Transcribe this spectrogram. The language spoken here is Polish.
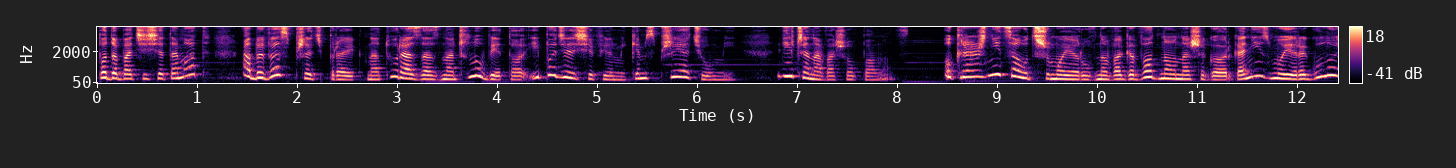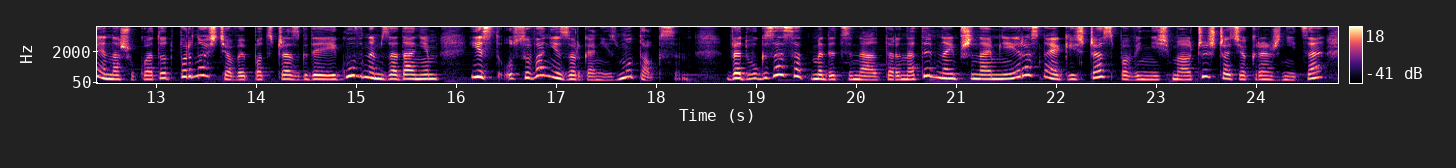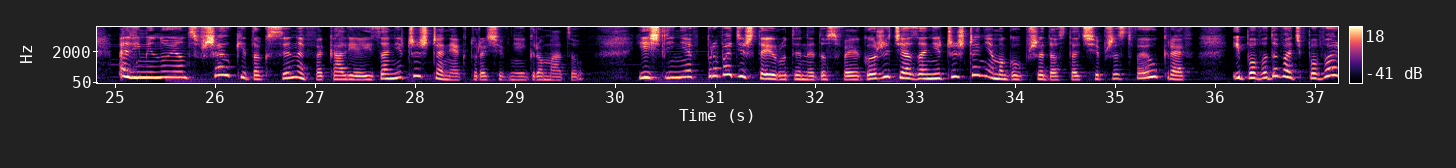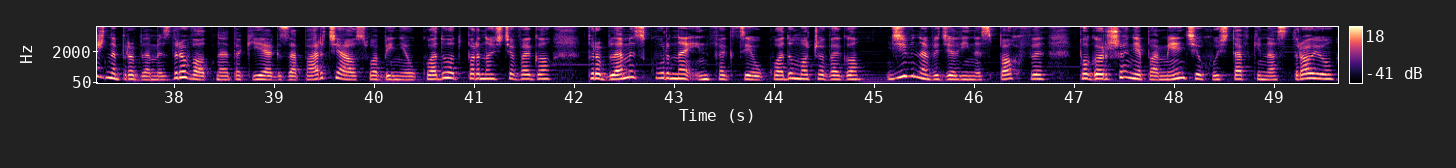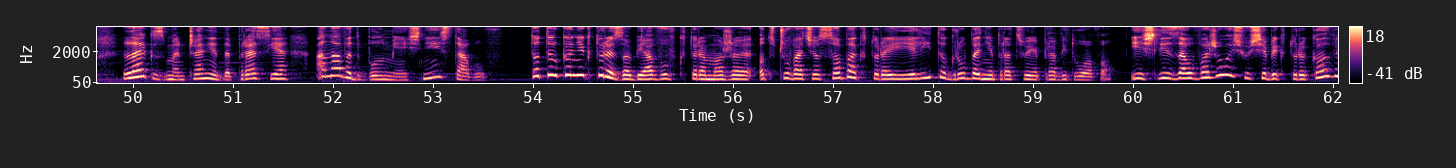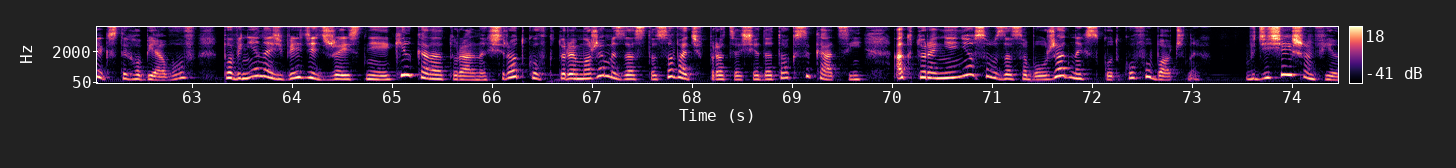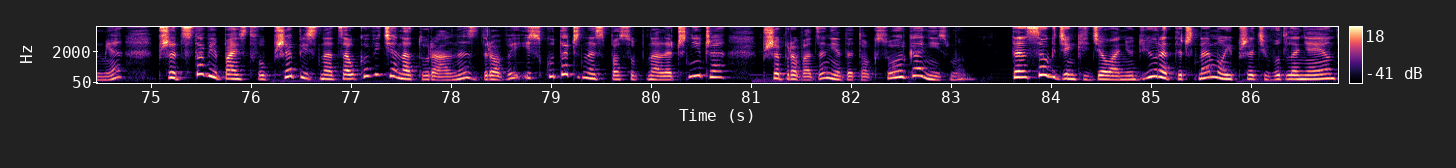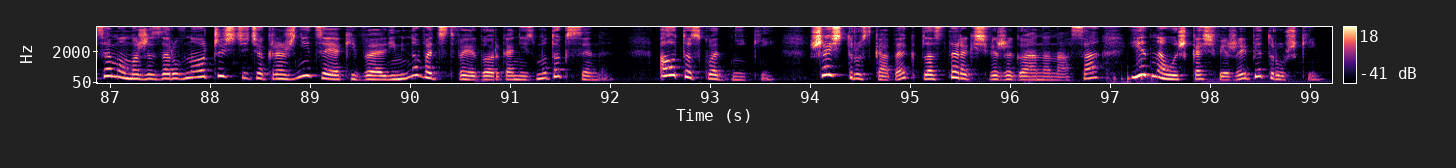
Podoba Ci się temat? Aby wesprzeć projekt Natura, zaznacz lubię to i podziel się filmikiem z przyjaciółmi. Liczę na Waszą pomoc. Okrężnica utrzymuje równowagę wodną naszego organizmu i reguluje nasz układ odpornościowy, podczas gdy jej głównym zadaniem jest usuwanie z organizmu toksyn. Według zasad medycyny alternatywnej przynajmniej raz na jakiś czas powinniśmy oczyszczać okrężnicę, eliminując wszelkie toksyny, fekalia i zanieczyszczenia, które się w niej gromadzą. Jeśli nie wprowadzisz tej rutyny do swojego życia, zanieczyszczenia mogą przedostać się przez Twoją krew i powodować poważne problemy zdrowotne, takie jak zaparcie, osłabienie układu odpornościowego, problemy skórne, infekcje układu moczowego, dziwne wydzieliny z pochwy, pogorszenie pamięci, huśtawki nastroju, lek, zmęczenie, depresję, a nawet ból mięśni i stawów. To tylko niektóre z objawów, które może odczuwać osoba, której jelito grube nie pracuje prawidłowo. Jeśli zauważyłeś u siebie którykolwiek z tych objawów, powinieneś wiedzieć, że istnieje kilka naturalnych środków, które możemy zastosować w procesie detoksykacji, a które nie niosą za sobą żadnych skutków ubocznych. W dzisiejszym filmie przedstawię Państwu przepis na całkowicie naturalny, zdrowy i skuteczny sposób na lecznicze przeprowadzenie detoksu organizmu. Ten sok dzięki działaniu diuretycznemu i przeciwutleniającemu może zarówno oczyścić okrężnicę, jak i wyeliminować z Twojego organizmu toksyny. A oto składniki: 6 truskawek, plasterek świeżego ananasa, jedna łyżka świeżej pietruszki.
